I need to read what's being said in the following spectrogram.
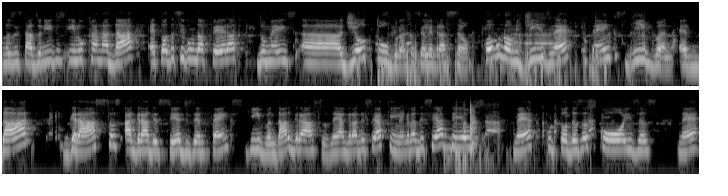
nos Estados Unidos e no Canadá é toda segunda-feira do mês ah, de outubro essa celebração. Como o nome diz, né? Thanksgiving é dar graças, agradecer, dizer thanksgiving, dar graças, né? Agradecer a quem? Agradecer a Deus, né? Por todas as coisas, né?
